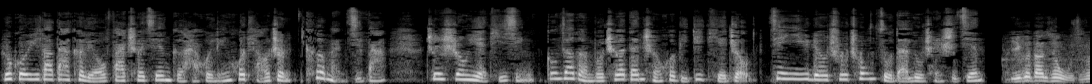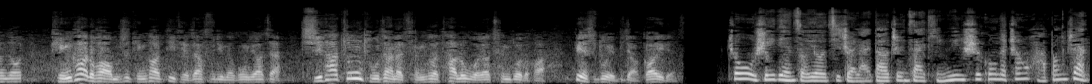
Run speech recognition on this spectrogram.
如果遇到大客流，发车间隔还会灵活调整，客满即发。郑世荣也提醒，公交短驳车单程会比地铁久，建议预留出充足的路程时间。一个单程五十分钟。停靠的话，我们是停靠地铁站附近的公交站。其他中途站的乘客，他如果要乘坐的话，辨识度也比较高一点。中午十一点左右，记者来到正在停运施工的张华浜站，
